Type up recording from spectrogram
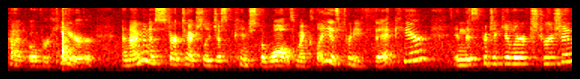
cut over here and I'm going to start to actually just pinch the walls. My clay is pretty thick here in this particular extrusion.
